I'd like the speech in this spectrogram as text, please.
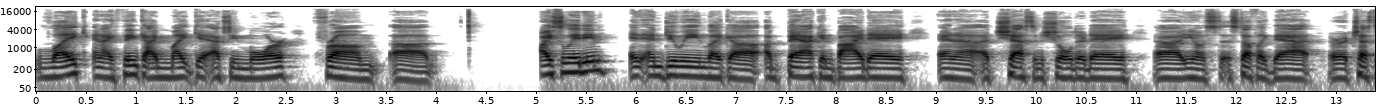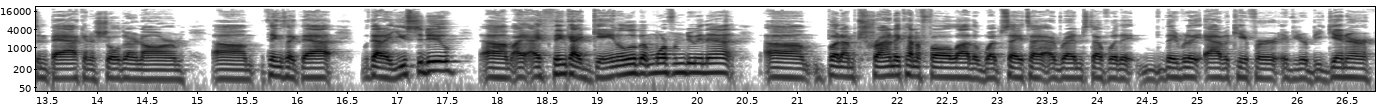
like, and I think I might get actually more from uh, isolating and, and doing like a, a back and bi day and a, a chest and shoulder day, uh, you know, st- stuff like that, or a chest and back and a shoulder and arm, um, things like that that I used to do. Um, I, I think I gain a little bit more from doing that. Um, but I'm trying to kind of follow a lot of the websites I, I read and stuff where they, they really advocate for if you're a beginner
